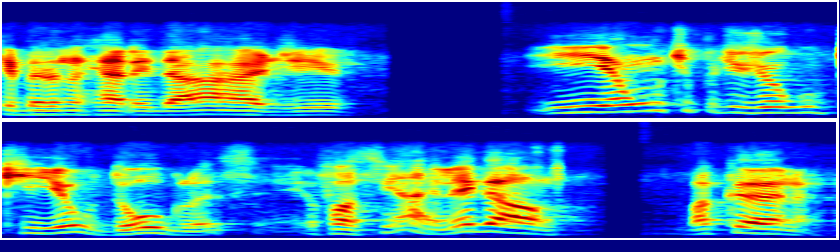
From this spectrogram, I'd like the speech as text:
quebrando a realidade. E é um tipo de jogo que eu, Douglas, eu falo assim, ah, é legal, bacana.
